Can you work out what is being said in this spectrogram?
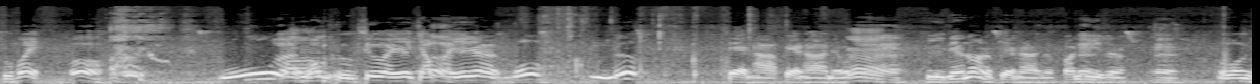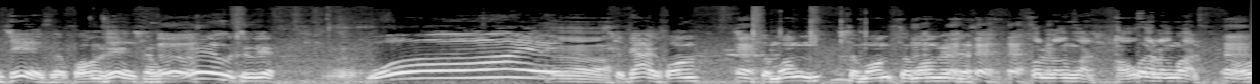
สุนไฟเออ โอ้ยผมถือซื้อไว้จำไว้เยอะๆโอ้เด้อแปดหาแปดหาเนี่ยเออ ถือแน่นอนแปดหาฝันดีนะเออวางเท่เสือของเท่จังเออ เอ้ยถือเลยโอ้ยเออ จะได้ของเออ สมองสมองสมองเนี่ยคนละงวดเผาคนละงวดเออ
